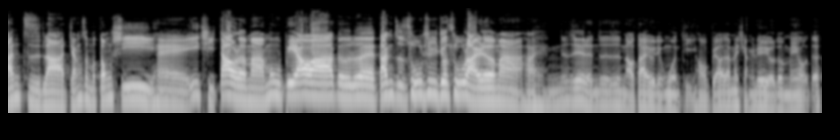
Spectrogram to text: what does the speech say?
单子啦，讲什么东西？嘿，一起到了嘛，目标啊，对不对？单子出去就出来了嘛。哎，你这些人真的是脑袋有点问题哈，不要在那想一些有的没有的。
